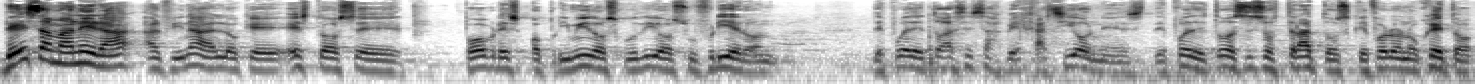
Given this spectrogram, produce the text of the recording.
De esa manera, al final, lo que estos eh, pobres oprimidos judíos sufrieron después de todas esas vejaciones, después de todos esos tratos que fueron objeto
